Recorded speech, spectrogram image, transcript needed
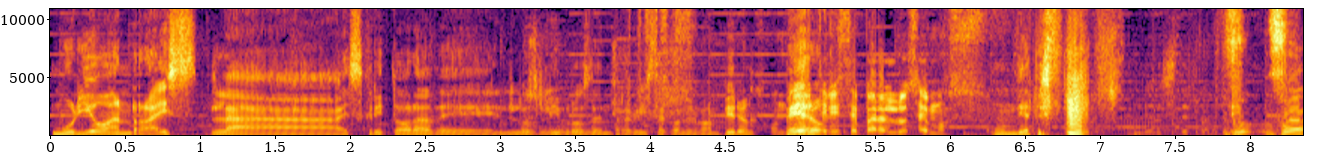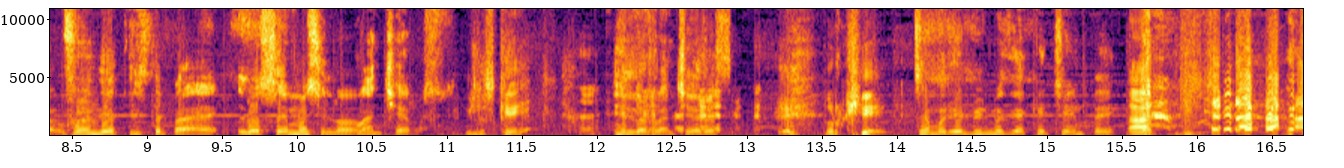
Murió Anne Rice, la escritora de los libros de entrevista con el vampiro. Un pero día triste para los hemos. un día triste. Un día triste para ti. Fu- Fue, fue un día triste para los emos y los rancheros. ¿Y los qué? Y los rancheros. ¿Por qué? Se murió el mismo día que Chente. Ah,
